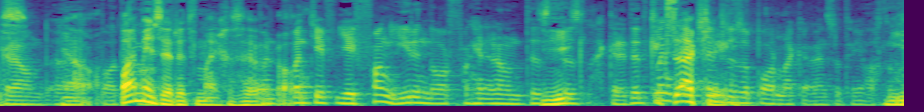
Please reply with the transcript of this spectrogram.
background uh, ja podcast. baie mense het dit vir my gesê want, want jy jy vang hier en daar vang en dan dis dis lekker. Dit klink Exactly. soos 'n paar lekker ouens wat in jou agtergrond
